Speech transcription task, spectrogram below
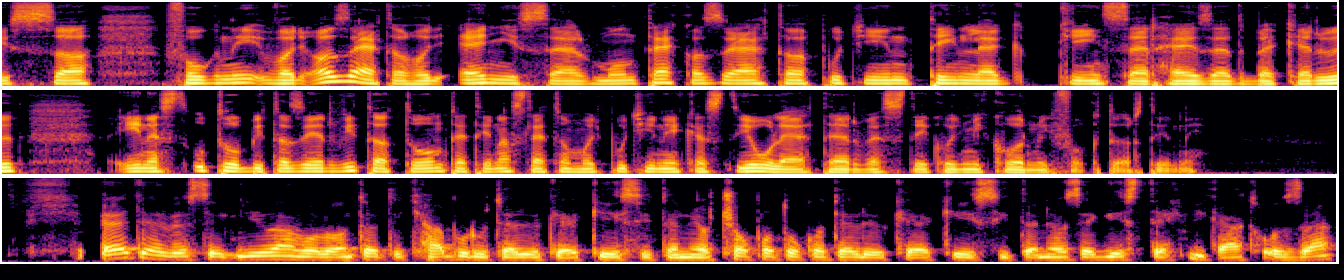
visszafogni, vagy azáltal, hogy ennyiszer mondták, azáltal Putyin tényleg kényszer helyzetbe került. Én ezt utóbbit azért vitatom, tehát én azt látom, hogy Putyinék ezt jól eltervezték, hogy mikor mi fog történni. Eltervezték nyilvánvalóan, tehát egy háborút elő kell készíteni, a csapatokat elő kell készíteni, az egész technikát hozzá,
